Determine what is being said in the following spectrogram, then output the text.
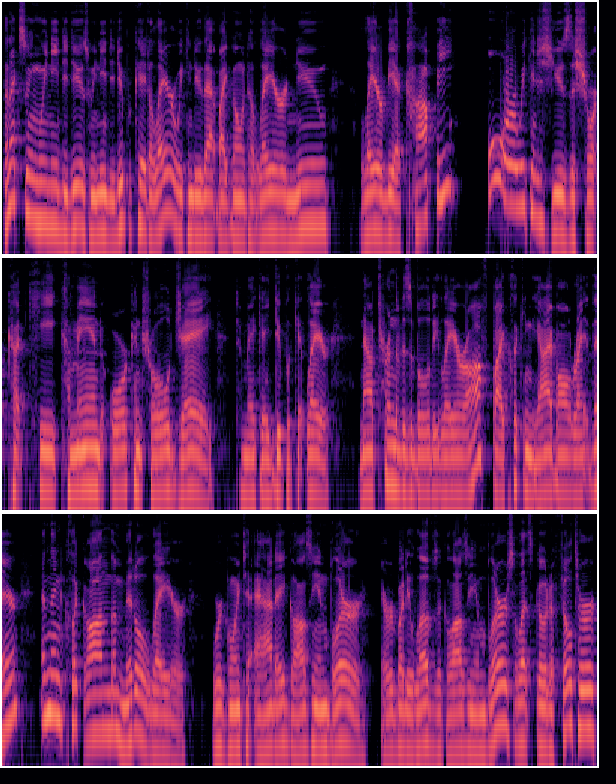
The next thing we need to do is we need to duplicate a layer. We can do that by going to Layer, New, Layer via Copy, or we can just use the shortcut key Command or Control J to make a duplicate layer. Now turn the visibility layer off by clicking the eyeball right there, and then click on the middle layer. We're going to add a Gaussian blur. Everybody loves a Gaussian blur, so let's go to Filter,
